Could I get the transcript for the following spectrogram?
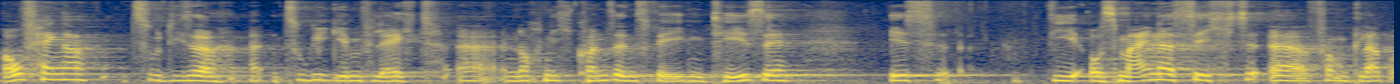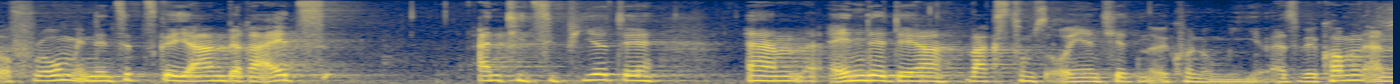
Aufhänger zu dieser äh, zugegeben vielleicht äh, noch nicht konsensfähigen These ist die aus meiner Sicht äh, vom Club of Rome in den 70er Jahren bereits antizipierte ähm, Ende der wachstumsorientierten Ökonomie. Also wir kommen an,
